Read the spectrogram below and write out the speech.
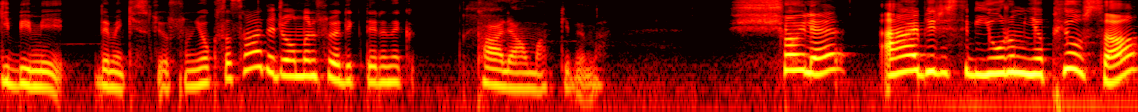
gibi mi demek istiyorsun? Yoksa sadece onların söylediklerini kale almak gibi mi? Şöyle eğer birisi bir yorum yapıyorsa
